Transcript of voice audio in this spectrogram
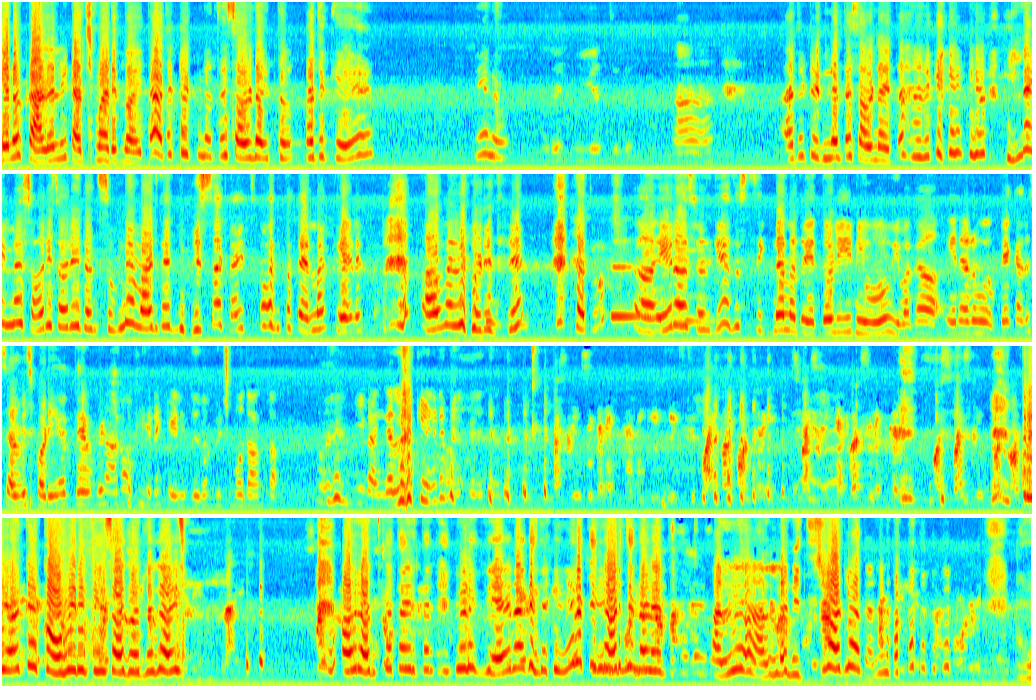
ಏನೋ ಕಾಲಲ್ಲಿ ಟಚ್ ಮಾಡಿದ್ಲು ಆಯ್ತಾ? ಅದಕ್ಕೆ ಮತ್ತೆ ಸೌಂಡ್ ಆಯ್ತು. ಅದಕ್ಕೆ ಏನು? ಅದು ಟಿಂಡಂತ ಸೌಂಡ್ ಆಯ್ತಾ? ಅದಕ್ಕೆ ಇಲ್ಲ ಇಲ್ಲ ಸಾರಿ ಸಾರಿ ನಾನು ಸುಮ್ಮನೆ ಮಾಡಿದೆ ಮಿಸ್ ಆಗಾಯ್ತು ಅಂತ ಎಲ್ಲ ಕೇಳಿದ್ರು ಆಮೇಲೆ ನೋಡಿದ್ರೆ ಅದು ಏರ್ ಹಾಸ್ಟೆಲ್ಗೆ ಅದು ಸಿಗ್ನಲ್ ಅದು ಎದ್ದೊಳಿ, ನೀವು ಇವಾಗ ಏನಾದ್ರು ಬೇಕಾದ್ರೆ ಸರ್ವಿಸ್ ಕೊಡಿ ಅಂತ ಹೇಳ್ಬಿಟ್ಟು ಕೇಳಿದ್ರು ಬಿಡ್ಬೋದಾ ಅಂತ. ನೀನ್ ಹಂಗಲ್ಲ ಕೇಳಿ. ಪ್ರಿಯಾಂಕಾ ಕಾಮಿಡಿ ಪೀಸ್ ಆಗೋದ್ಲು ಗಾಯ್ಸ್ ಅವ್ರು ಅನ್ಕೋತಾ ಇರ್ತಾರೆ ಇವಳಿಗೆ ಏನಾಗಿದೆ? ಏನಕ್ಕೆ ನೋಡ್ತಿದ್ದಾಳೆ ಅಂತ. ಅಲ್ಲ ಅಲ್ಲ ನಿಜವಾಗ್ಲೂ ಅದಲ್ಲ.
